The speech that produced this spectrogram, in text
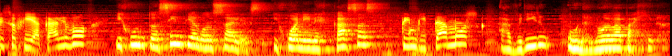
Soy Sofía Calvo y junto a Cintia González y Juan Inés Casas te invitamos a abrir una nueva página.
